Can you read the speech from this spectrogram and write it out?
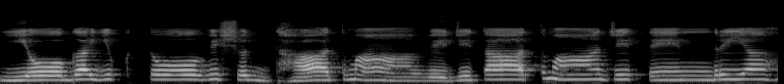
योगयुक्तो विशुद्धात्मा विजितात्मा जितेन्द्रियः।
